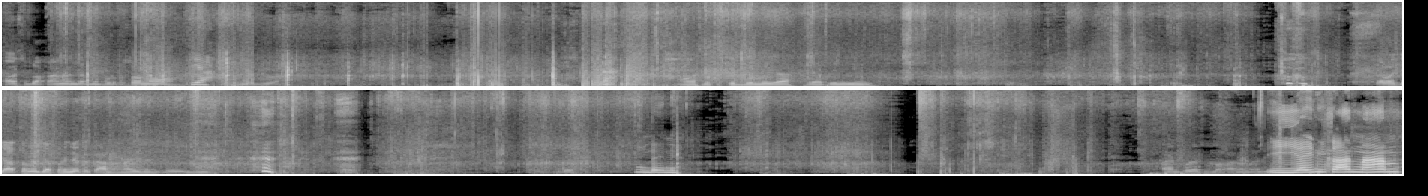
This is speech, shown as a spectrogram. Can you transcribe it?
Oh sebelah kanan dan nyebur ke sono. Iya. Awas lu kecebur lu ya. Lihat ini nih. Kalau jatuh jatuhnya ke kanan aja dan ke ini. Udah ini. Handphonenya sebelah kanan aja. Iya, ini kanan.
